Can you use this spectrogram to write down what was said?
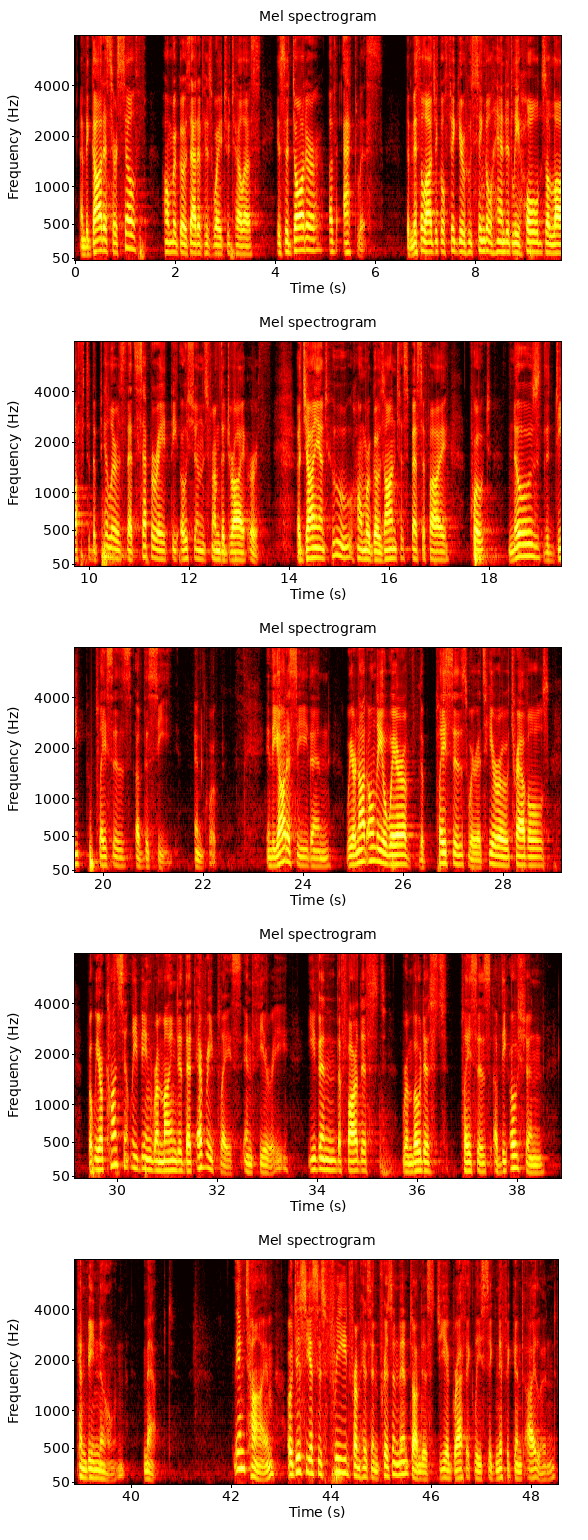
and the goddess herself, Homer goes out of his way to tell us, is the daughter of Atlas, the mythological figure who single handedly holds aloft the pillars that separate the oceans from the dry earth, a giant who, Homer goes on to specify, quote, knows the deep places of the sea, end quote. In the Odyssey, then, we are not only aware of the places where its hero travels, but we are constantly being reminded that every place, in theory, even the farthest, remotest places of the ocean, can be known, mapped. In time, Odysseus is freed from his imprisonment on this geographically significant island.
